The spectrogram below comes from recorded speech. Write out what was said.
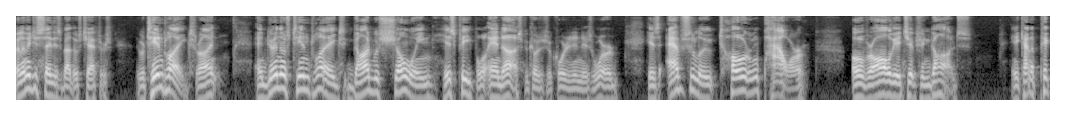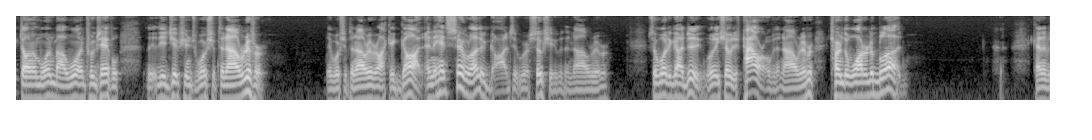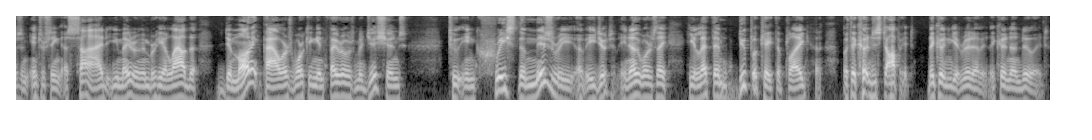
But let me just say this about those chapters. There were 10 plagues, right? And during those 10 plagues, God was showing his people and us, because it's recorded in his word, his absolute total power over all the Egyptian gods. And he kind of picked on them one by one. For example, the, the Egyptians worshiped the Nile River. They worshiped the Nile River like a god. And they had several other gods that were associated with the Nile River. So what did God do? Well, he showed his power over the Nile River, turned the water to blood. kind of as an interesting aside, you may remember he allowed the demonic powers working in Pharaoh's magicians to increase the misery of Egypt. In other words, they he let them duplicate the plague, but they couldn't stop it. They couldn't get rid of it. They couldn't undo it.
